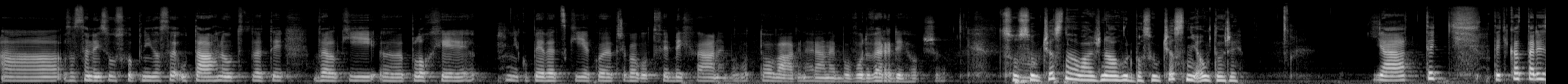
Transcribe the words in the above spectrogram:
a zase nejsou schopní zase utáhnout tyhle ty velké uh, plochy jako pěvecký, jako je třeba od Fibicha, nebo od toho Wagnera, nebo od Verdiho. Šo? Co no. současná vážná hudba, současní autoři? Já teď, teďka tady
